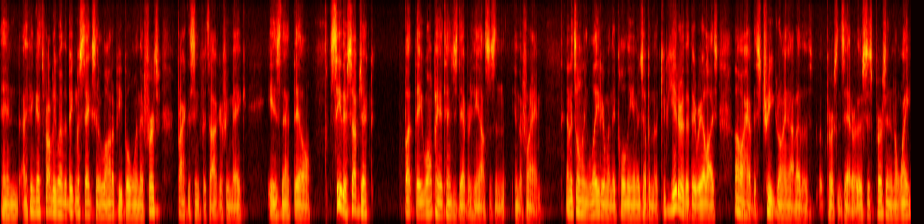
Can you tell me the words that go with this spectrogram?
And I think that's probably one of the big mistakes that a lot of people, when they're first practicing photography, make is that they'll see their subject, but they won't pay attention to everything else in in the frame. And it's only later when they pull the image up in the computer that they realize, oh, I have this tree growing out of the person's head, or there's this person in a white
